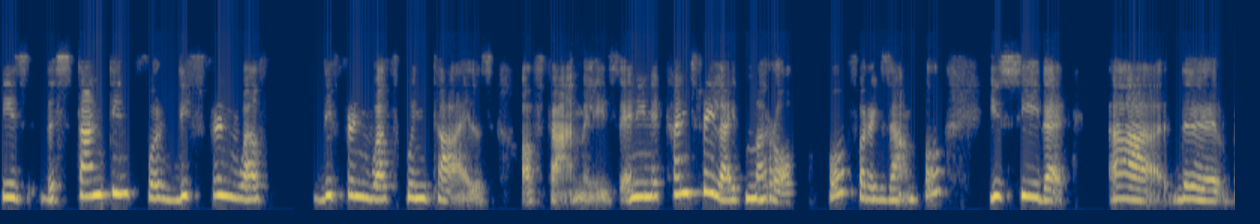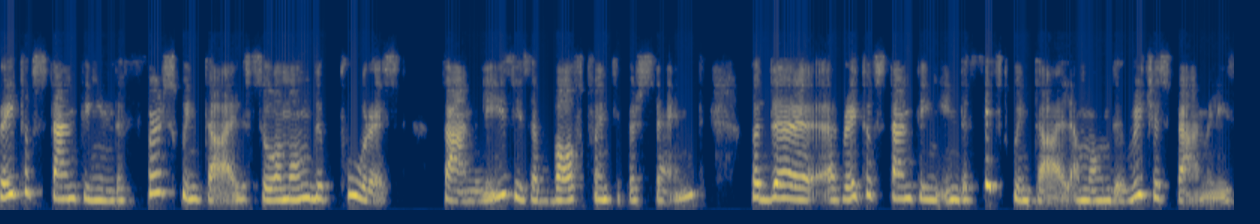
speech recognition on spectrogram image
is the stunting for different wealth, different wealth quintiles of families. And in a country like Morocco, for example, you see that uh, the rate of stunting in the first quintile, so among the poorest families is above 20%, but the uh, rate of stunting in the fifth quintile among the richest families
